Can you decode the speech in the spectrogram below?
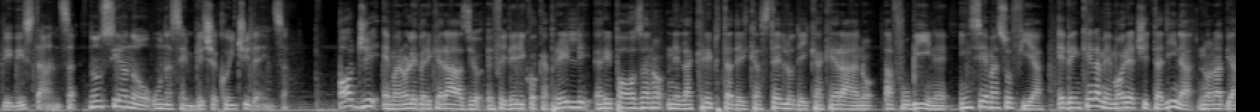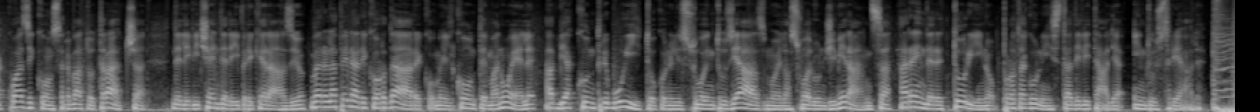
di distanza non siano una semplice coincidenza. Oggi Emanuele Bricherasio e Federico Caprilli riposano nella cripta del castello dei Cacherano a Fubine insieme a Sofia e benché la memoria cittadina non abbia quasi conservato traccia delle vicende dei Bricherasio, vale la pena ricordare come il conte Emanuele abbia contribuito con il suo entusiasmo e la sua lungimiranza a rendere Torino protagonista dell'Italia industriale.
